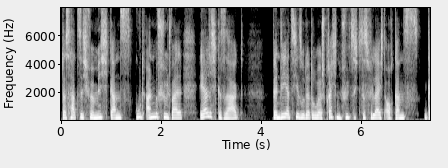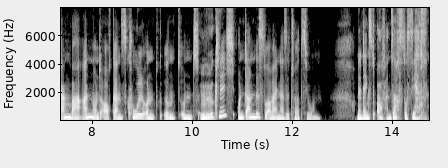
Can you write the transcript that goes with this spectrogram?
das hat sich für mich ganz gut angefühlt, weil ehrlich gesagt, wenn wir jetzt hier so darüber sprechen, fühlt sich das vielleicht auch ganz gangbar an und auch ganz cool und, und, und mhm. möglich. Und dann bist du aber in der Situation. Und dann denkst du, oh, wann sagst du es jetzt?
